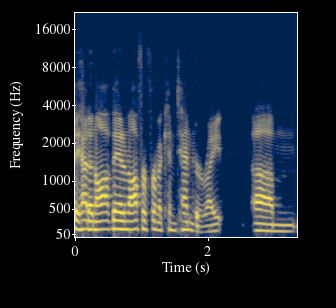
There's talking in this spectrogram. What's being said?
they had an off they had an offer from a contender right? Um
